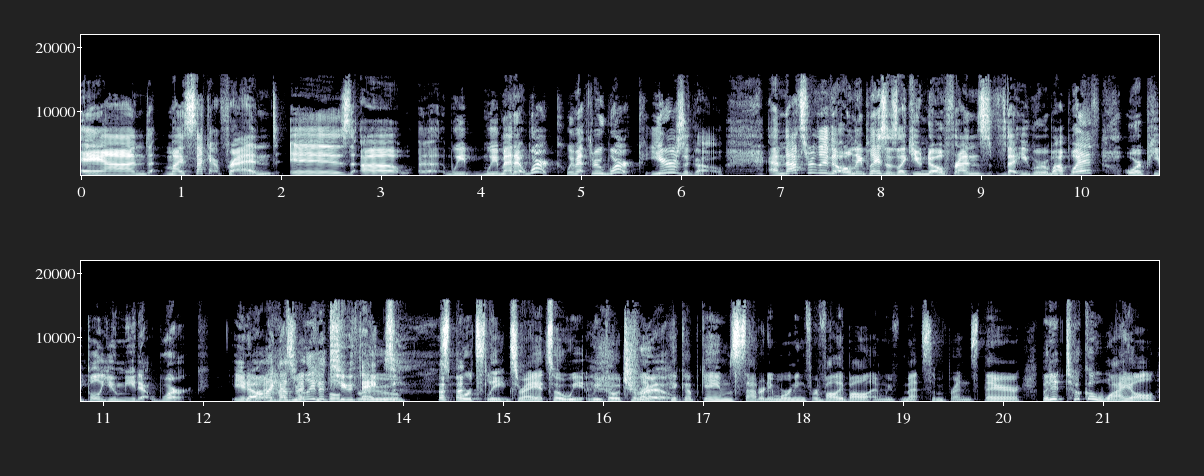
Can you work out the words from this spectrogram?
And my second friend is uh, uh we we met at work. We met through work years ago. And that's really the only places like you know friends that you grew up with or people you meet at work. You know. Yeah, I like that's really the two through things sports leagues, right? So we we go to True. like pickup games Saturday morning for volleyball, and we've met some friends there. But it took a while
